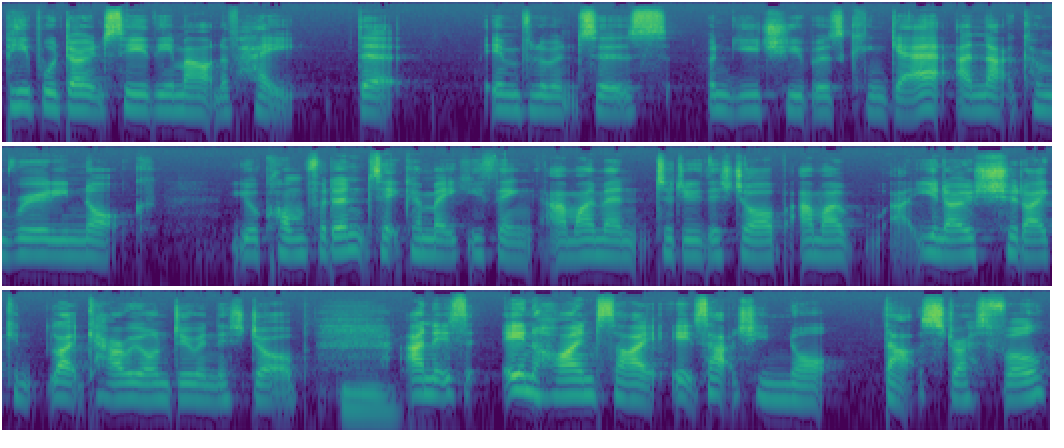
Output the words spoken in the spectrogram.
people don't see the amount of hate that influencers and YouTubers can get, and that can really knock your confidence. It can make you think, "Am I meant to do this job? Am I, you know, should I can like carry on doing this job?" Mm. And it's in hindsight, it's actually not that stressful.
